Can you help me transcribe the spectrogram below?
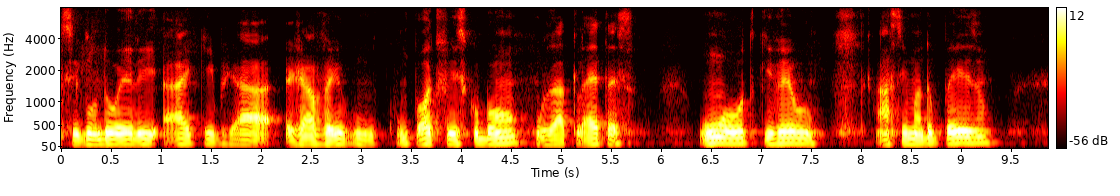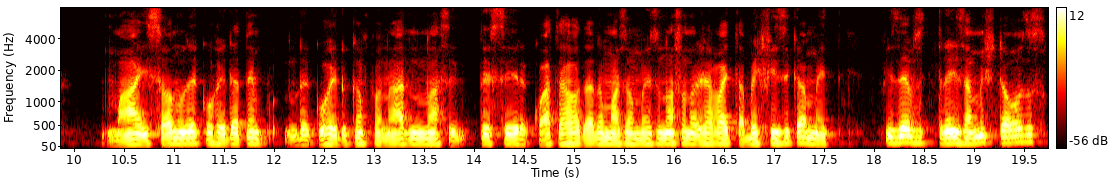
Segundo ele, a equipe já, já veio com, com um porte físico bom, os atletas, um ou outro que veio acima do peso, mas só no decorrer, da tempo, no decorrer do campeonato, na terceira, quarta rodada mais ou menos, o Nacional já vai estar bem fisicamente. Fizemos três amistosos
